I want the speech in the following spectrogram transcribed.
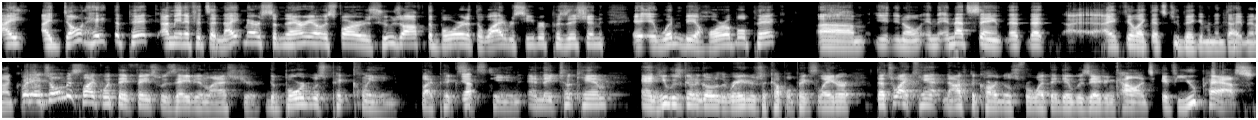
I I don't hate the pick. I mean, if it's a nightmare scenario as far as who's off the board at the wide receiver position, it, it wouldn't be a horrible pick. Um, you, you know, and, and that's saying that that I, I feel like that's too big of an indictment on. But it's almost like what they faced with Xavier last year. The board was picked clean by pick Yep. 16, and they took him, and he was going to go to the Raiders a couple picks later. That's why I can't knock the Cardinals for what they did with Xavier Collins. If you pass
